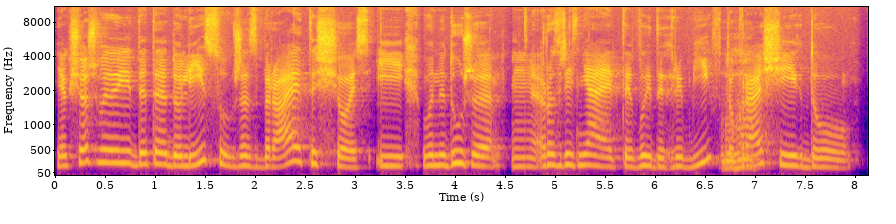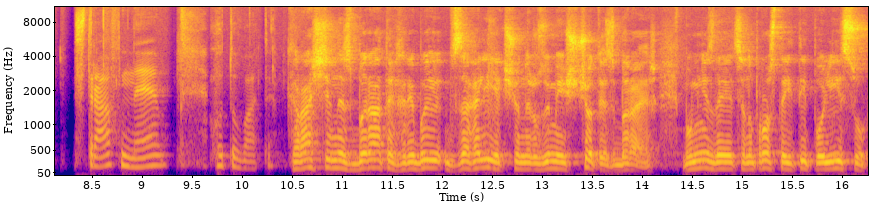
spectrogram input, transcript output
Якщо ж ви йдете до лісу, вже збираєте щось, і ви не дуже розрізняєте види грибів, то краще їх до страв не готувати. Краще не збирати гриби взагалі, якщо не розумієш, що ти збираєш. Бо мені здається, ну просто йти по лісу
